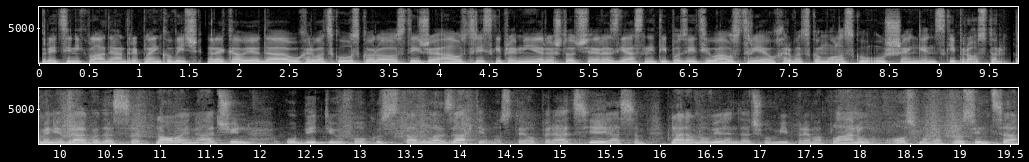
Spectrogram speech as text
Predsjednik vlade Andrej Plenković rekao je da u Hrvatsku uskoro stiže austrijski premijer što će razjasniti poziciju Austrije u hrvatskom ulasku u šengenski prostor. Meni je drago da se na ovaj način u biti u fokus stavila zahtjevnost te operacije. Ja sam naravno uvjeren da ćemo mi prema planu 8. prosinca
